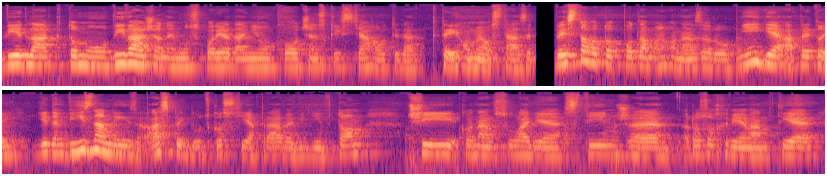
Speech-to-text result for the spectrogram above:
viedla k tomu vyváženému sporiadaniu spoločenských vzťahov, teda k tej homeostáze. Bez toho to podľa môjho názoru nejde a preto jeden významný aspekt ľudskosti ja práve vidím v tom, či konám v súlade s tým, že rozochvievam tie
